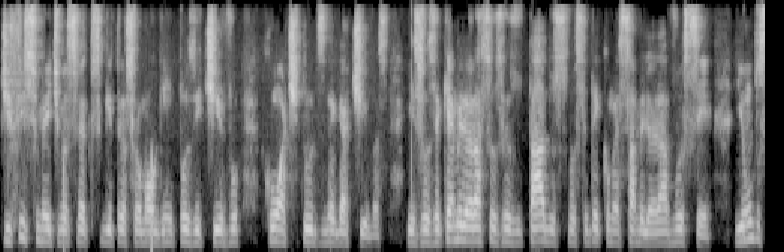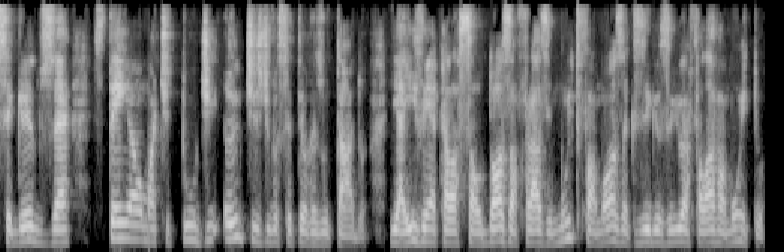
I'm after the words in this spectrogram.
dificilmente você vai conseguir transformar alguém positivo com atitudes negativas. E se você quer melhorar seus resultados, você tem que começar a melhorar você. E um dos segredos é tenha uma atitude antes de você ter o resultado. E aí vem aquela saudosa frase muito famosa que Zig Ziglar falava muito:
